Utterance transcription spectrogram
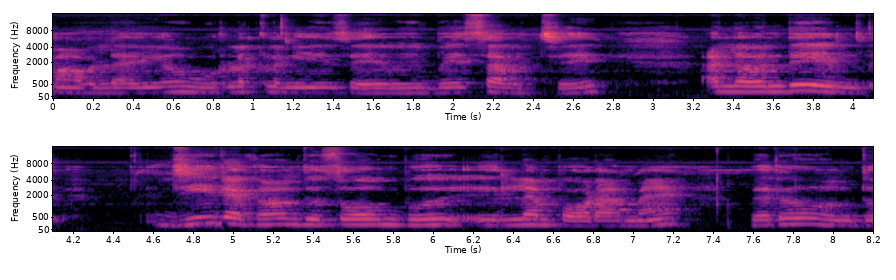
மாவுலையும் உருளைக்கிழங்கையும் சே பேஸாக வச்சு. அதில் வந்து ஜீரகம் இந்த சோம்பு எல்லாம் போடாமல் வெறும் இந்த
